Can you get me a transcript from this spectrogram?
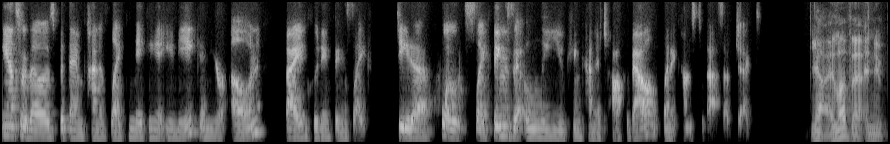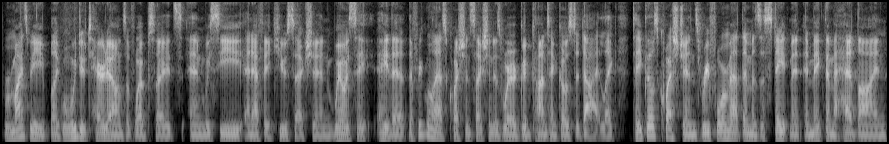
answer those, but then kind of like making it unique and your own by including things like data, quotes, like things that only you can kind of talk about when it comes to that subject. Yeah, I love that. And it reminds me, like when we do teardowns of websites and we see an FAQ section, we always say, hey, the, the frequently asked questions section is where good content goes to die. Like take those questions, reformat them as a statement, and make them a headline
